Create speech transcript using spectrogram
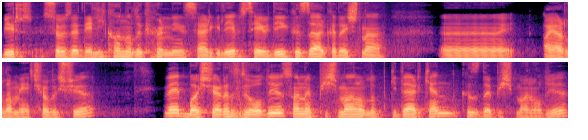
bir sözde delikanlılık örneği sergileyip sevdiği kızı arkadaşına e, ayarlamaya çalışıyor. Ve başarılı da oluyor. Sonra pişman olup giderken kız da pişman oluyor.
